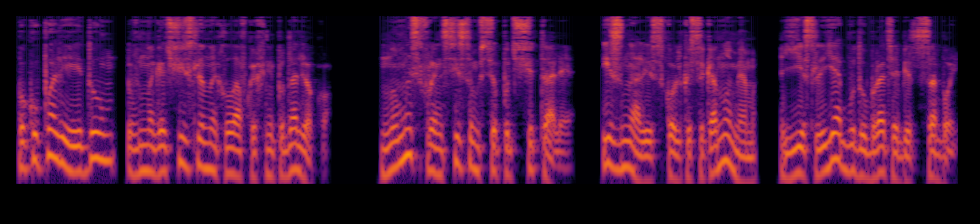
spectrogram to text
покупали еду в многочисленных лавках неподалеку, но мы с Франсисом все подсчитали и знали, сколько сэкономим, если я буду брать обед с собой.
